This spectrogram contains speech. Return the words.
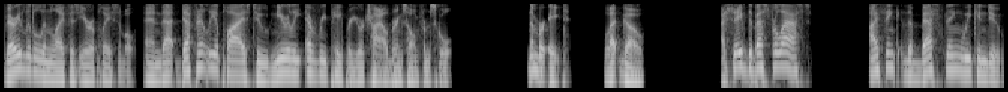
Very little in life is irreplaceable, and that definitely applies to nearly every paper your child brings home from school. Number 8. Let go. I saved the best for last. I think the best thing we can do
